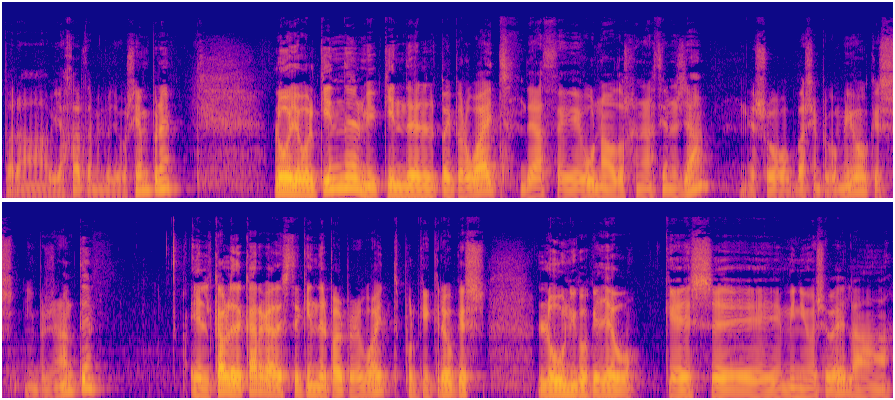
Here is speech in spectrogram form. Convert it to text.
para viajar también lo llevo siempre. Luego llevo el Kindle, mi Kindle Paperwhite de hace una o dos generaciones ya. Eso va siempre conmigo, que es impresionante. El cable de carga de este Kindle Paperwhite, porque creo que es lo único que llevo que es eh, mini USB, la,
